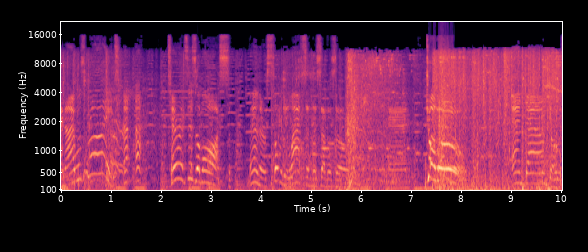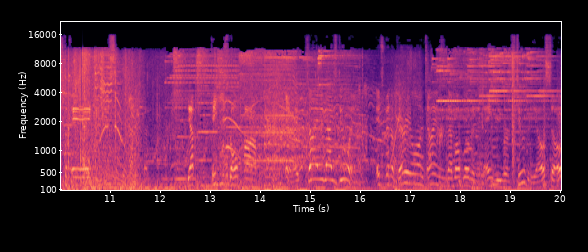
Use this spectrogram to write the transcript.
and I was right! Terrence is a boss! Man, there's so many laughs in this episode. And kaboom! And down goes the pig. Yep, Pinky's Gold Pop. Um, anyway, so how you guys doing? It's been a very long time since I've uploaded an Angry Birds 2 video, so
